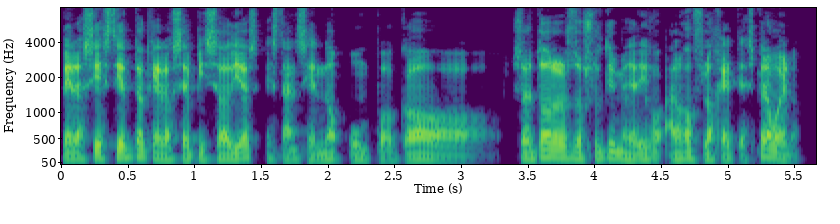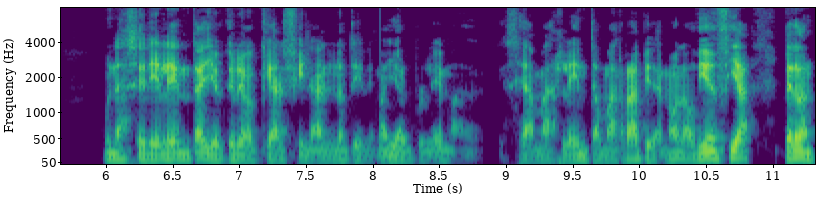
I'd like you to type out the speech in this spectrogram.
Pero sí es cierto que los episodios están siendo un poco. Sobre todo los dos últimos, ya digo, algo flojetes. Pero bueno, una serie lenta, yo creo que al final no tiene mayor problema que sea más lenta o más rápida, ¿no? La audiencia, perdón,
